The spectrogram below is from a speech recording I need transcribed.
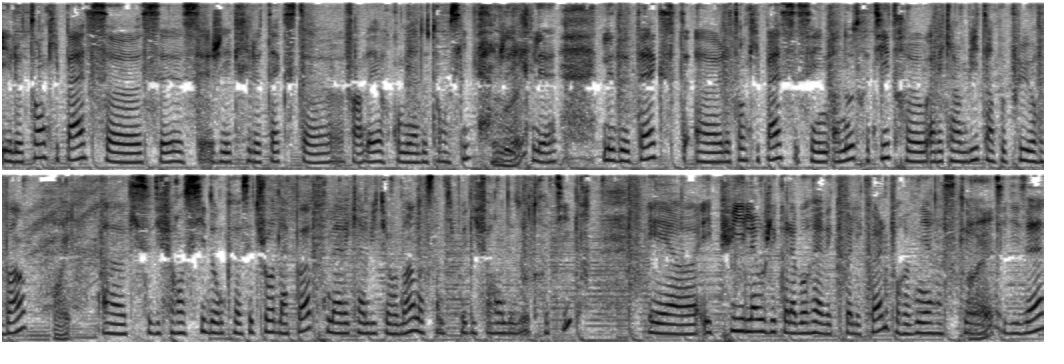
et le temps qui passe, euh, j'ai écrit le texte, euh, enfin d'ailleurs combien de temps aussi, j'ai Ouais. écrit les, les deux textes. Euh, le temps qui passe, c'est un autre titre euh, avec un beat un peu plus urbain Oui. euh, qui se différencie. Donc c'est toujours de la pop, mais avec un beat urbain, donc c'est un petit peu différent des autres titres. Et, euh, et puis là où j'ai collaboré avec Paul École, pour revenir à ce que Ouais. tu disais,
